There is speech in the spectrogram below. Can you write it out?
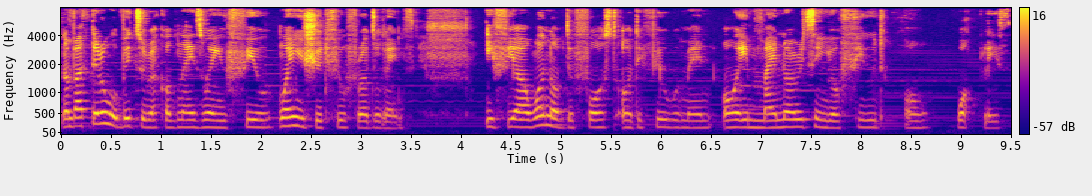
Number three will be to recognize when you feel when you should feel fraudulent. If you are one of the first or the few women or a minority in your field or workplace,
